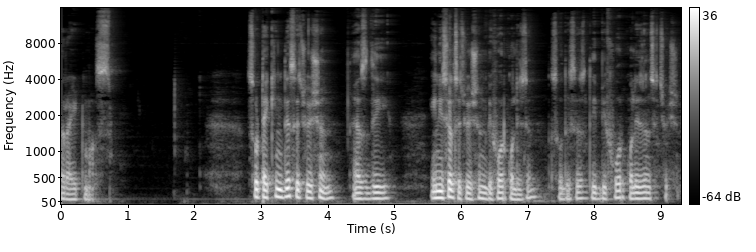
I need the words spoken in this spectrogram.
right mass. So taking this situation as the initial situation before collision. So this is the before collision situation.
